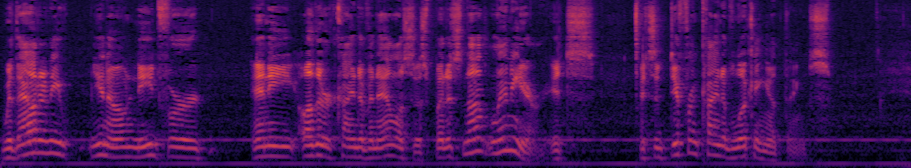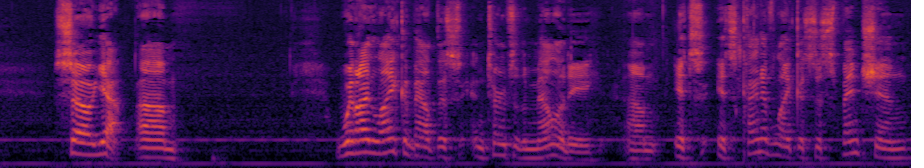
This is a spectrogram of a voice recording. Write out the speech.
without any, you know, need for any other kind of analysis, but it's not linear. It's it's a different kind of looking at things. So yeah, um, what I like about this in terms of the melody, um, it's it's kind of like a suspension,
